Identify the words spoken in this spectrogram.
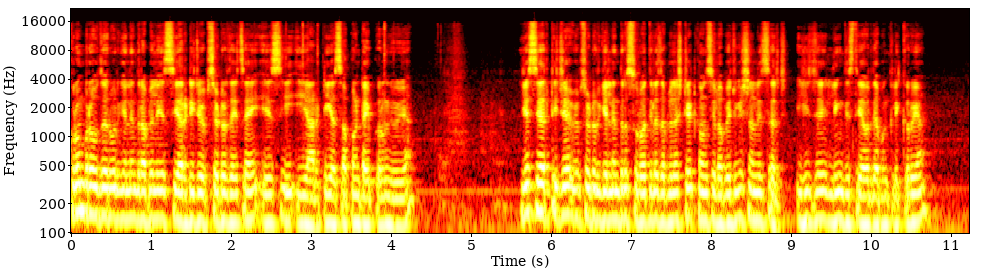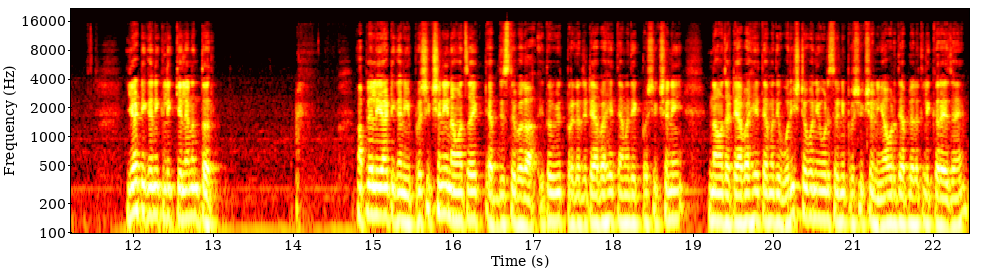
Chrome ब्राउझरवर गेल्यानंतर आपल्याला S C R टीच्या वेबसाईटवर जायचं आहे. A C E R T असं आपण टाईप करून घेऊया. एस सी आर टीच्या वेबसाईटवर गेल्यानंतर सुरुवातीलाच आपल्याला State Council of Educational Research ही जे लिंक दिसते यावरती आपण क्लिक करूया. या ठिकाणी क्लिक केल्यानंतर आपल्याला या ठिकाणी प्रशिक्षणी नावाचा एक टॅब दिसते बघा. इथं विविध प्रकारचे टॅब आहे त्यामध्ये एक प्रशिक्षणी नावाचा टॅब आहे. त्यामध्ये वरिष्ठ व निवड श्रेणी प्रशिक्षण यावरती आपल्याला क्लिक करायचं आहे.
